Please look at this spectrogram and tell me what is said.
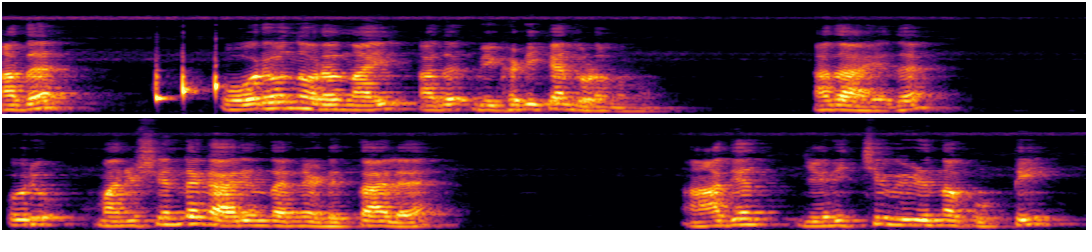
അത് ഓരോന്നോരോന്നായി അത് വിഘടിക്കാൻ തുടങ്ങുന്നു. അതായത് ഒരു മനുഷ്യന്റെ കാര്യം തന്നെ എടുത്താൽ ആദ്യം ജനിച്ചു വീഴുന്ന കുട്ടി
